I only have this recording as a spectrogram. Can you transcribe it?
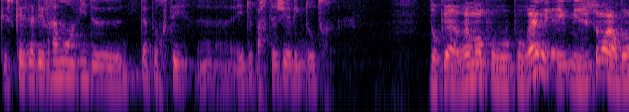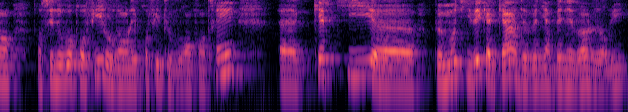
que ce qu'elles avaient vraiment envie d'apporter euh, et de partager avec d'autres. Donc euh, vraiment pour, pour elles, mais justement alors dans, dans, ces nouveaux profils ou dans les profils que vous rencontrez, euh, qu'est-ce qui peut motiver quelqu'un à devenir bénévole aujourd'hui?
